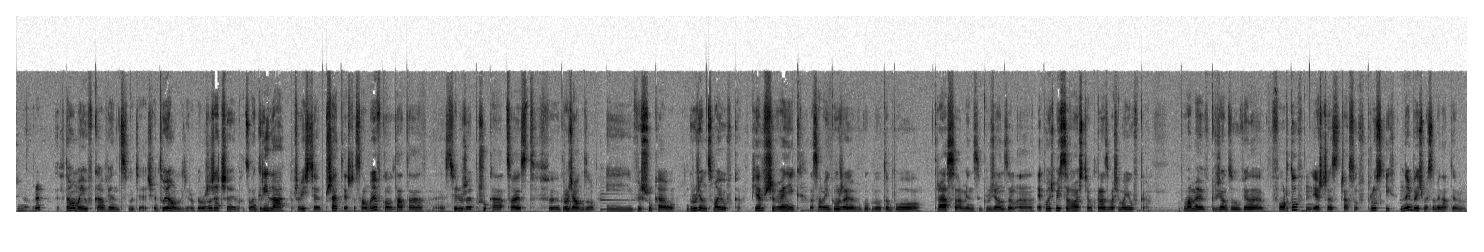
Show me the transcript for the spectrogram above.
Dzień dobry. Wiadomo, majówka, więc ludzie świętują, ludzie robią różne rzeczy, wychodzą na grilla. Oczywiście przed jeszcze samą majówką tata e, stwierdził, że poszuka, co jest w Gruziądzu i wyszukał Gruziądz majówka. Pierwszy wynik na samej górze w Google to było trasa między Gruziądzem a jakąś miejscowością, która nazywa się Majówka. Mamy w Gruziądzu wiele fortów, jeszcze z czasów pruskich. No i byliśmy sobie na tym,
